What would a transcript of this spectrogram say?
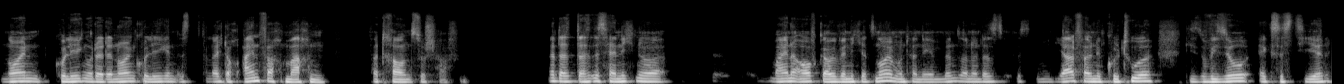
neuen Kollegen oder der neuen Kollegin ist vielleicht auch einfach machen, Vertrauen zu schaffen. Das, das ist ja nicht nur meine Aufgabe, wenn ich jetzt neu im Unternehmen bin, sondern das ist im Idealfall eine Kultur, die sowieso existiert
